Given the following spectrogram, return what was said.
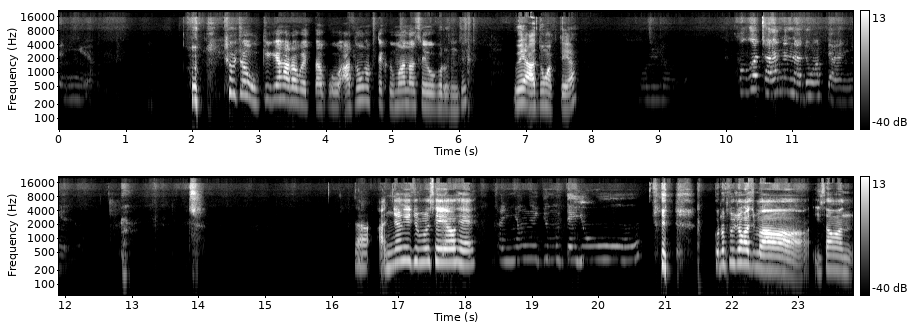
아니에요. 표정 웃기게 하라고 했다고 아동 학대 그만하세요 그러는데 왜 아동 학대야? 몰라. 그거 저는 아동학대 아니에요. 자 안녕히 주무세요 해 안녕히 주무세요. 그런 표정 하지 마 이상한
